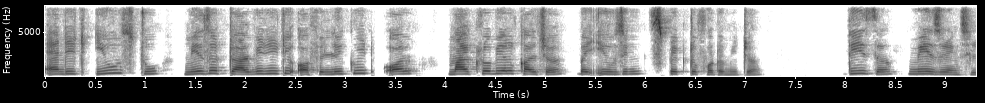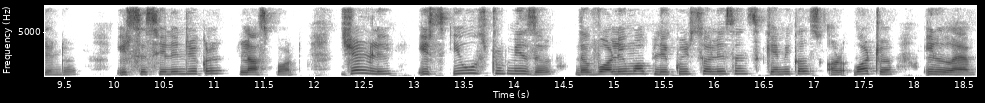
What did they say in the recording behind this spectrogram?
and it used to measure turbidity of a liquid or microbial culture by using spectrophotometer. These are measuring cylinder. It's a cylindrical glass pot. Generally, it's used to measure the volume of liquid solutions, chemicals, or water in lab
